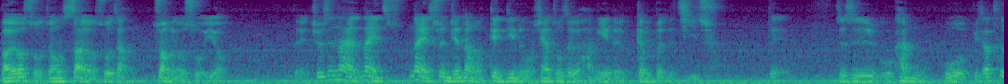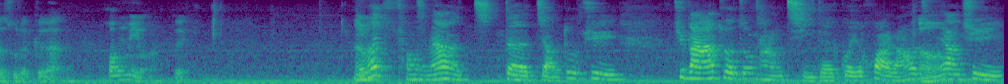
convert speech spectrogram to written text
老有所终，少有所长，壮有所用，对，就是那那一那一瞬间让我奠定了我现在做这个行业的根本的基础，对，就是我看过比较特殊的个案，荒谬啊，对。你会从什么样的角度去？去帮他做中长期的规划，然后怎么样去，哦、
